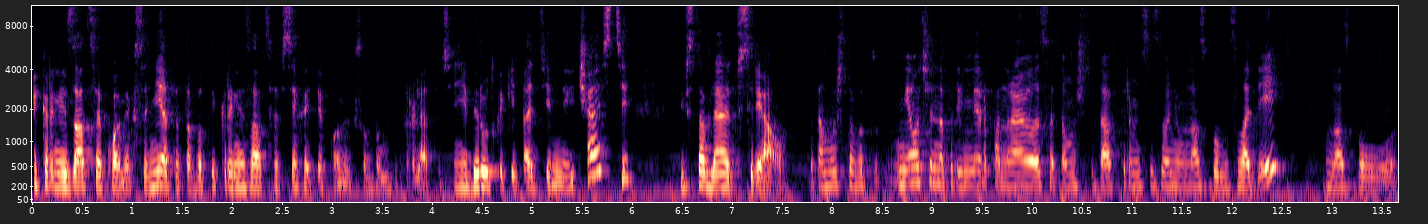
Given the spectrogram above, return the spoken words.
экранизация комикса. Нет, это вот экранизация всех этих комиксов Дома Патруля. То есть они берут какие-то отдельные части и вставляют в сериал. Потому что вот мне очень, например, понравилось о том, что да, в первом сезоне у нас был злодей, у нас был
